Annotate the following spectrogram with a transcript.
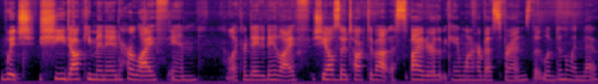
which she documented her life in like her day-to-day life. She Mhm. also talked about a spider that became one of her best friends that lived in the window.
